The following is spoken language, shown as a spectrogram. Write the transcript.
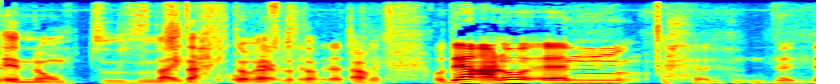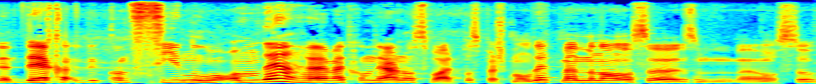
enormt sterk. og rett og slett. Ja. og det er noe um, det, det, det kan, Du kan si noe om det. Jeg vet ikke om det er noe svar på spørsmålet ditt, men, men han er også, også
